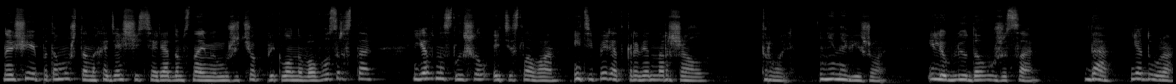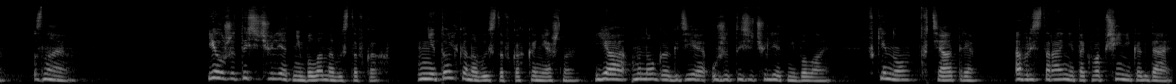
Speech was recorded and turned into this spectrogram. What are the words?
но еще и потому, что находящийся рядом с нами мужичок преклонного возраста явно слышал эти слова и теперь откровенно ржал – Тролль. Ненавижу. И люблю до ужаса. Да, я дура. Знаю. Я уже тысячу лет не была на выставках. Не только на выставках, конечно. Я много где уже тысячу лет не была. В кино, в театре. А в ресторане так вообще никогда,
